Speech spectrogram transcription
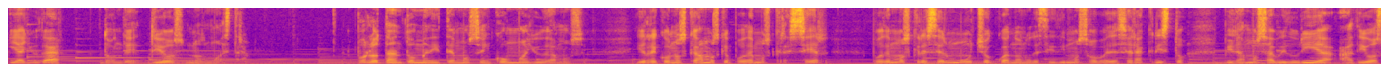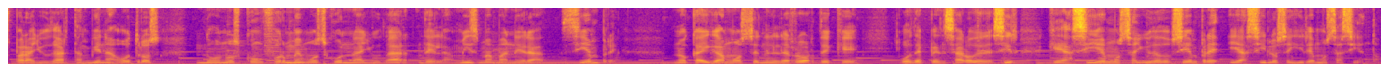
y ayudar donde Dios nos muestra. Por lo tanto, meditemos en cómo ayudamos y reconozcamos que podemos crecer. Podemos crecer mucho cuando nos decidimos obedecer a Cristo. Pidamos sabiduría a Dios para ayudar también a otros. No nos conformemos con ayudar de la misma manera siempre. No caigamos en el error de que o de pensar o de decir que así hemos ayudado siempre y así lo seguiremos haciendo.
